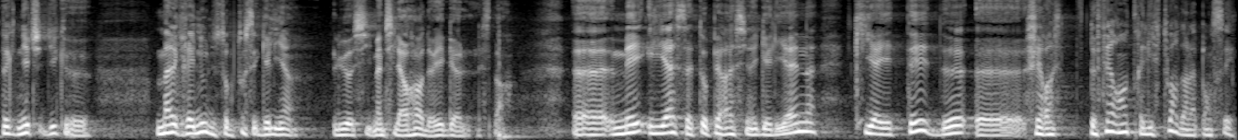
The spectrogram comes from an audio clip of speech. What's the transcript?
Avec Nietzsche dit que malgré nous, nous sommes tous hegeliens, lui aussi, même s'il a horreur de Hegel, n'est-ce pas? Mais il y a cette opération hegelienne qui a été de, euh, faire, de faire entrer l'histoire dans la pensée.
